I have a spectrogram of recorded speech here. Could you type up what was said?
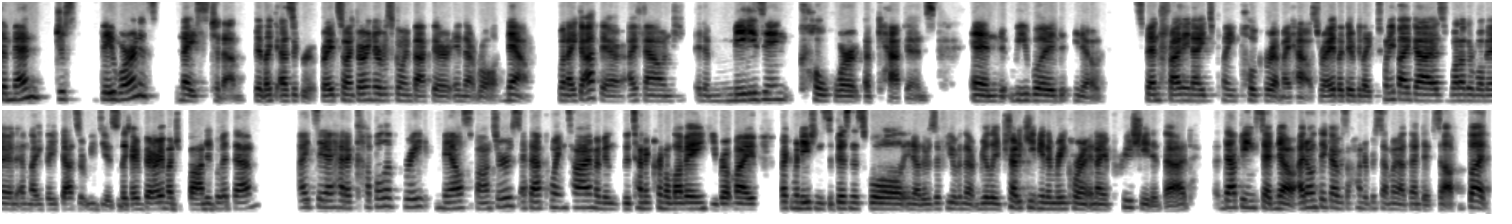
The men just, they weren't as nice to them, like as a group, right? So I'm very nervous going back there in that role. Now, when I got there, I found an amazing cohort of captains. And we would, you know, spend Friday nights playing poker at my house, right? Like there'd be like 25 guys, one other woman, and like that's what we do. So like I very much bonded with them. I'd say I had a couple of great male sponsors at that point in time. I mean, Lieutenant Colonel Loving, he wrote my recommendations to business school. You know, there was a few of them that really tried to keep me in the Marine Corps, and I appreciated that. That being said, no, I don't think I was 100% my authentic self, but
